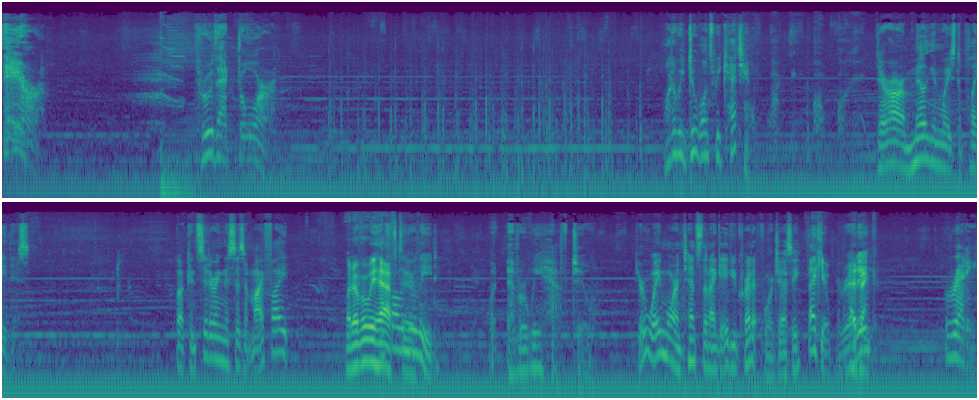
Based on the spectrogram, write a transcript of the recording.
There! Through that door. What do we do once we catch him? There are a million ways to play this. But considering this isn't my fight, Whatever we I'll have follow to. your lead. Whatever we have to. You're way more intense than I gave you credit for, Jesse. Thank you. You ready? I think. Ready.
